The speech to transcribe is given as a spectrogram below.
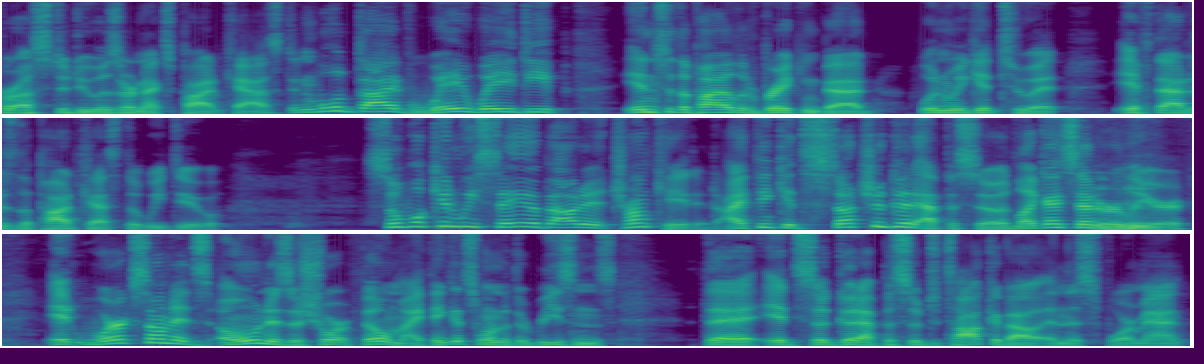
for us to do as our next podcast. And we'll dive way, way deep into the pilot of Breaking Bad when we get to it, if that is the podcast that we do. So, what can we say about it truncated? I think it's such a good episode. Like I said mm-hmm. earlier, it works on its own as a short film. I think it's one of the reasons that it's a good episode to talk about in this format.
